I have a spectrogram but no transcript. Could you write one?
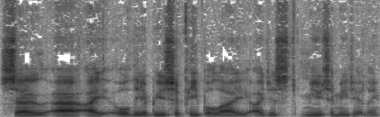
So uh, I, all the abusive people, I, I just mute immediately.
